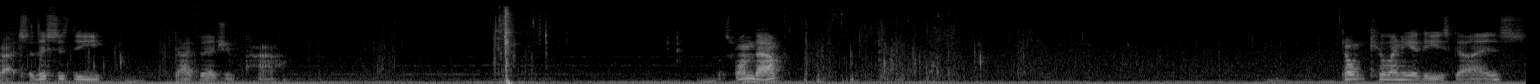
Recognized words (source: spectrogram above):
Right, so this is the divergent path. That's one down. Don't kill any of these guys.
